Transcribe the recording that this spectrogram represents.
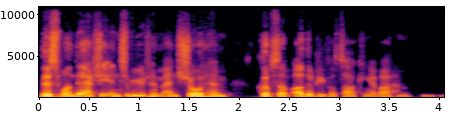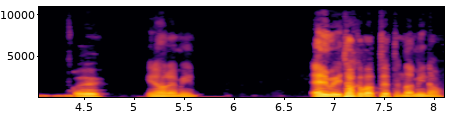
This one, they actually interviewed him and showed him clips of other people talking about him. Hey. You know what I mean? Anyway, talk about Pippen. Let me know.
